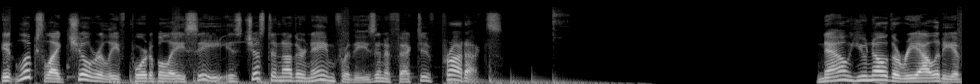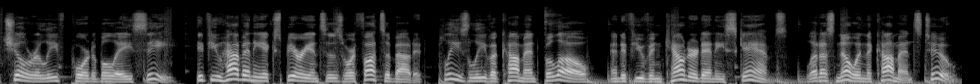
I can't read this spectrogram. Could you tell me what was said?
It looks like ChillReleaf Portable AC is just another name for these ineffective products. Now you know the reality of ChillReleaf Portable AC. If you have any experiences or thoughts about it, please leave a comment below. And if you've encountered any scams, let us know in the comments too.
